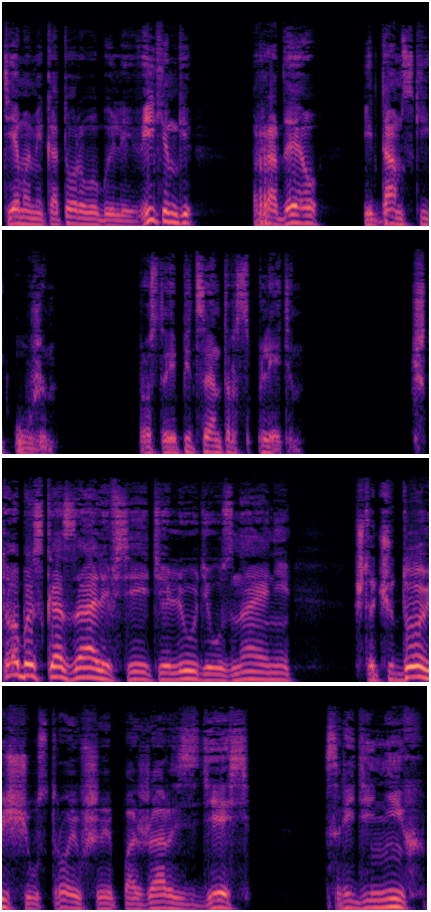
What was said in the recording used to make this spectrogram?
темами которого были викинги, Родео и дамский ужин. Просто эпицентр сплетен. Что бы сказали все эти люди, узная они, что чудовище, устроившее пожар здесь, среди них,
